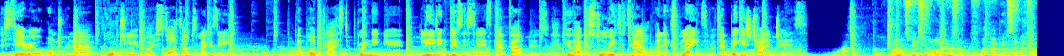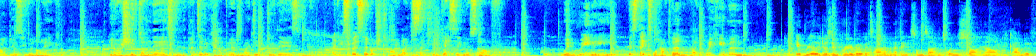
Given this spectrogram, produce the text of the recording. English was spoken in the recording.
The Serial Entrepreneur, brought to you by Startups Magazine. A podcast bringing you leading businesses and founders who have a story to tell and explain some of their biggest challenges. Try not to be too hard on yourself. Like, I meet so many founders who are like, you know, I should have done this, and then the pandemic happened, and I didn't do this, and you spend so much time like second guessing yourself when really mistakes will happen. Like, we're human. It really does improve over time and i think sometimes when you're starting out you kind of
